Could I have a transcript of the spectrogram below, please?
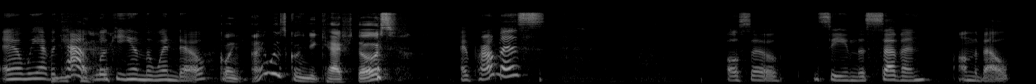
And we have a cat looking in the window. Going, I was going to catch those. I promise. Also, seeing the seven on the belt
